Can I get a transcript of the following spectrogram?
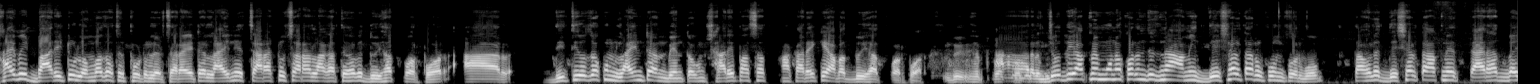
হাইব্রিড বাড়ি টু লম্বা জাতের পটলের চারা এটা লাইনে চারা টু চারা লাগাতে হবে দুই হাত পর পর। আর দ্বিতীয় যখন লাইন টানবেন তখন সাড়ে পাঁচ হাত ফাঁকা রেখে আবার দুই হাত পর পর। আর যদি আপনি মনে করেন যে না আমি দেশালটা রোপণ করব তাহলে দেশালটা আপনি চার হাত বাই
